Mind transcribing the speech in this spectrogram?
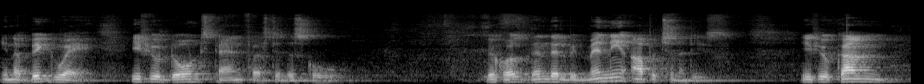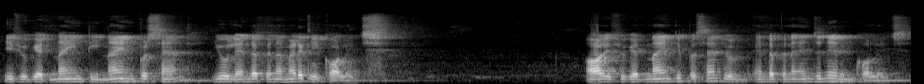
in a big way if you don't stand first in the school. Because then there'll be many opportunities. If you come, if you get ninety-nine percent, you'll end up in a medical college. Or if you get ninety percent, you'll end up in an engineering college.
